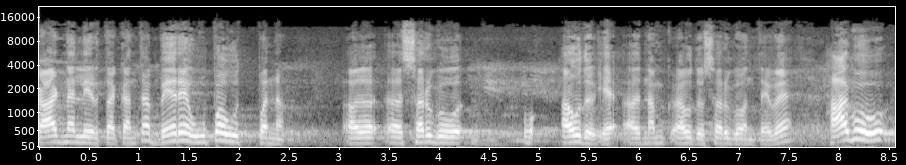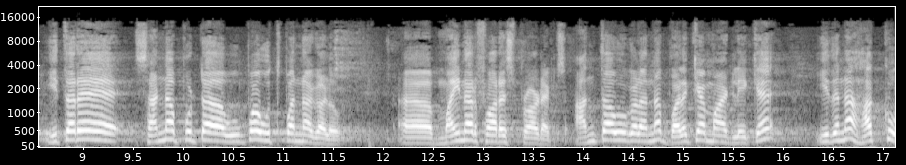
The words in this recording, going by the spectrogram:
ಕಾಡಿನಲ್ಲಿ ಇರ್ತಕ್ಕಂಥ ಬೇರೆ ಉಪ ಉತ್ಪನ್ನ ಸರುಗು, ಹೌದು ನಮ್, ಹೌದು, ಸರುಗು ಅಂತೇವೆ. ಹಾಗೂ ಇತರೆ ಸಣ್ಣ ಪುಟ್ಟ ಉಪ ಉತ್ಪನ್ನಗಳು ಮೈನರ್ ಫಾರೆಸ್ಟ್ ಪ್ರಾಡಕ್ಟ್ಸ್, ಅಂಥವುಗಳನ್ನು ಬಳಕೆ ಮಾಡಲಿಕ್ಕೆ ಇದನ್ನ ಹಕ್ಕು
